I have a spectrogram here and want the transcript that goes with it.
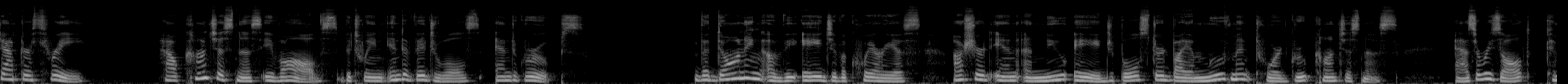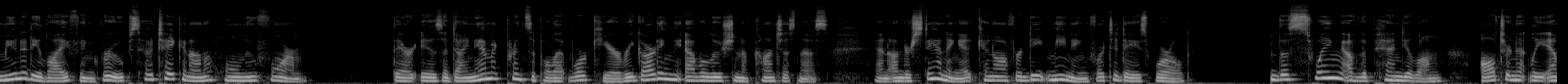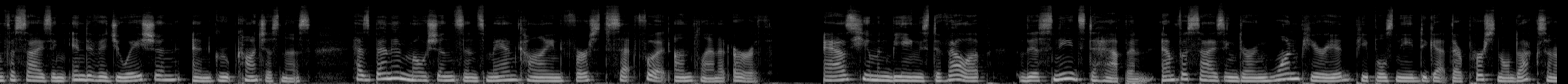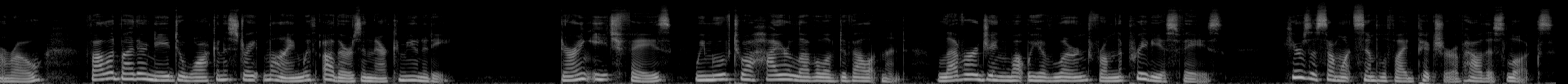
Chapter 3 How Consciousness Evolves Between Individuals and Groups. The dawning of the age of Aquarius ushered in a new age bolstered by a movement toward group consciousness. As a result, community life in groups have taken on a whole new form. There is a dynamic principle at work here regarding the evolution of consciousness, and understanding it can offer deep meaning for today's world. The swing of the pendulum, alternately emphasizing individuation and group consciousness, has been in motion since mankind first set foot on planet Earth. As human beings develop, this needs to happen, emphasizing during one period people's need to get their personal ducks in a row, followed by their need to walk in a straight line with others in their community. During each phase, we move to a higher level of development, leveraging what we have learned from the previous phase. Here's a somewhat simplified picture of how this looks.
